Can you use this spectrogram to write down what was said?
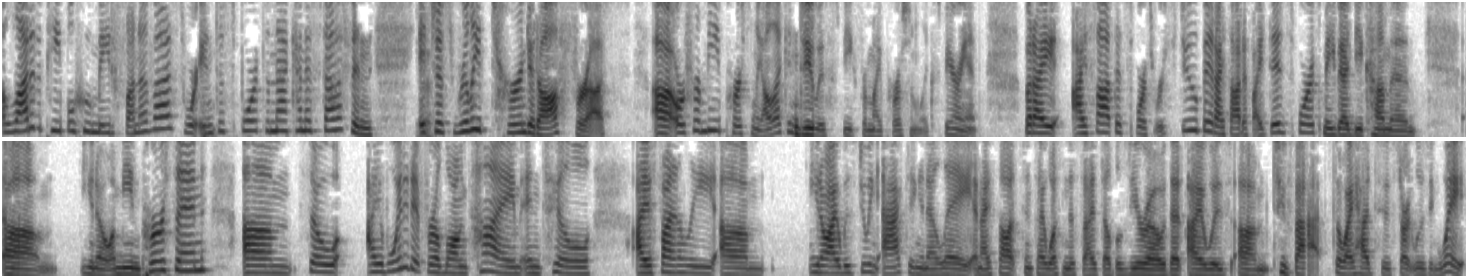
a lot of the people who made fun of us were into sports and that kind of stuff, and it just really turned it off for us. Uh, or for me personally, all I can do is speak from my personal experience. But I, I thought that sports were stupid. I thought if I did sports, maybe I'd become a, um, you know, a mean person. Um, so I avoided it for a long time until I finally, um, you know, I was doing acting in LA, and I thought since I wasn't a size double zero that I was um, too fat, so I had to start losing weight.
